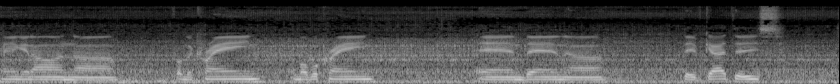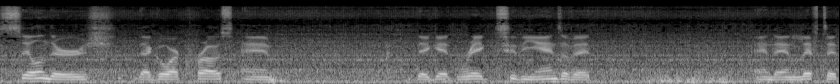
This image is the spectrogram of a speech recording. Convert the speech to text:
hanging on uh, from the crane, a mobile crane, and then uh, they've got these cylinders that go across and they get rigged to the ends of it and then lifted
